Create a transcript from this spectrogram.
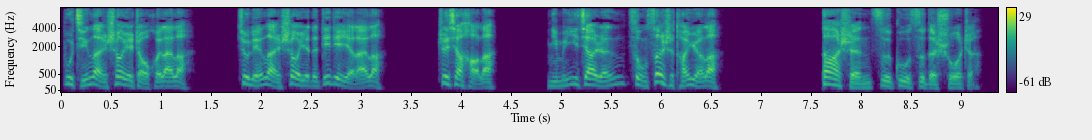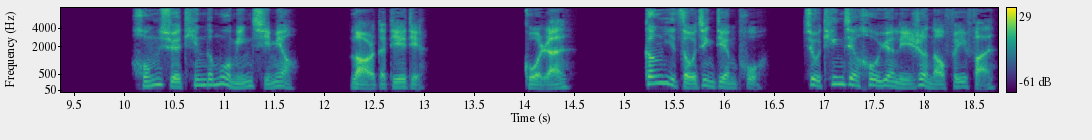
不仅懒少爷找回来了，就连懒少爷的爹爹也来了。这下好了，你们一家人总算是团圆了。大婶自顾自的说着。红雪听得莫名其妙，老儿的爹爹。果然，刚一走进店铺，就听见后院里热闹非凡。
